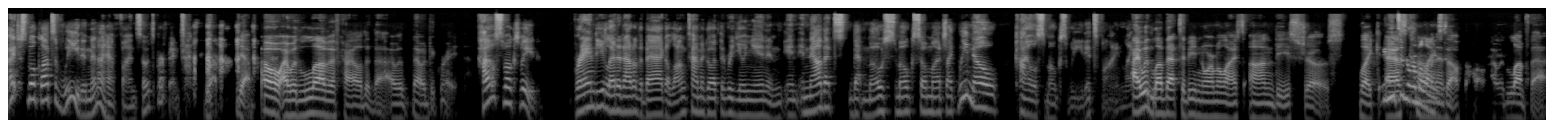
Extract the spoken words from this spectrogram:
I just smoke lots of weed and then I have fun, so it's perfect. yeah yeah. Oh, I would love if Kyle did that. I would that would be great. Kyle smokes weed. Brandi let it out of the bag a long time ago at the reunion, and and and now that's that Mo smokes so much. Like we know Kyle smokes weed. It's fine. Like I would love that to be normalized on these shows, like We as common as alcohol. I would love that.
